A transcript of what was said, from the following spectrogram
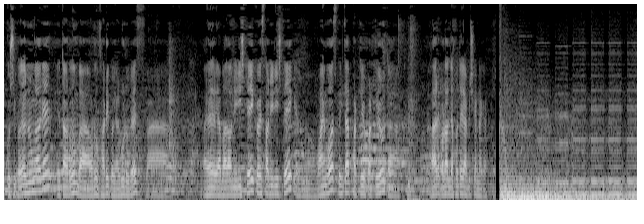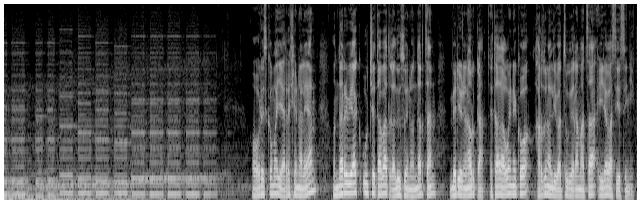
ikusiko den nun gaure, eta orduan, ba, orduan jarriko jalburuk ez, ba, Ea bada hon iristeik, ez da hon iristeik, no, oain goz, pintat, partidu, partidu, eta har, koralde jote gan pixkanaka. Ohorezko maila regionalean, ondarribiak utxe eta bat galdu zuen ondartzan, berioren aurka, eta dagoeneko jardunaldi batzuk deramatza irabazi ezinik.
